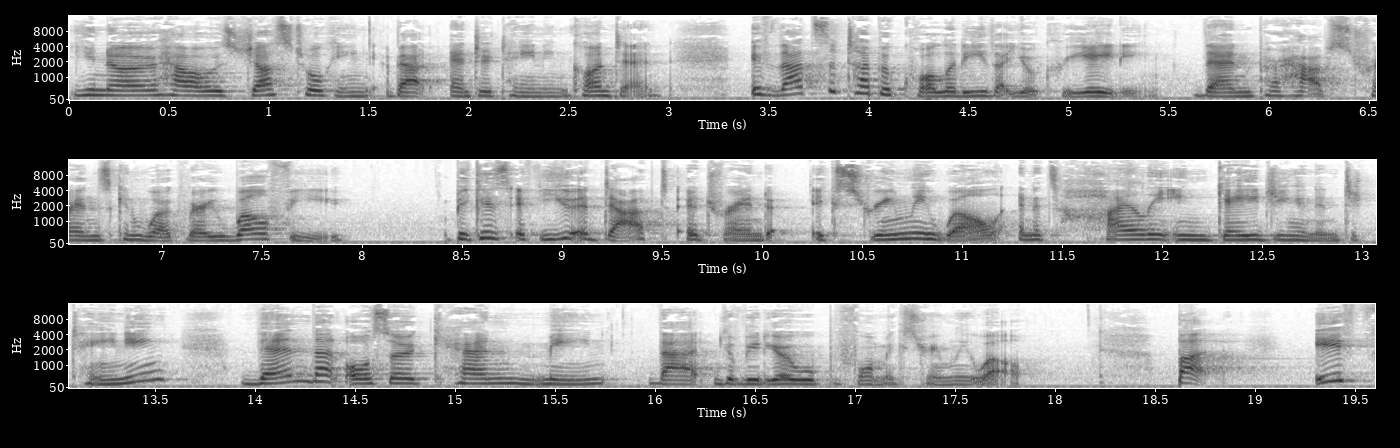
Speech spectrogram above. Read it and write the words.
you know how I was just talking about entertaining content. If that's the type of quality that you're creating, then perhaps trends can work very well for you. Because if you adapt a trend extremely well and it's highly engaging and entertaining, then that also can mean that your video will perform extremely well. But if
